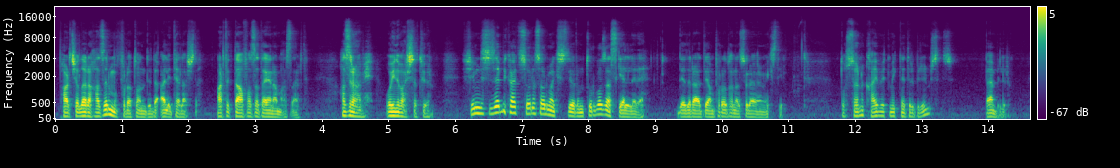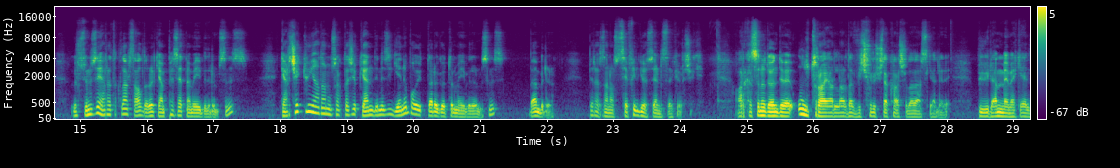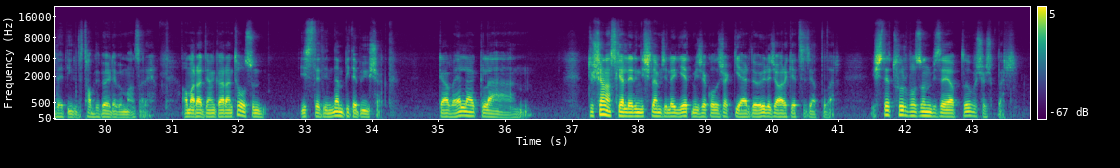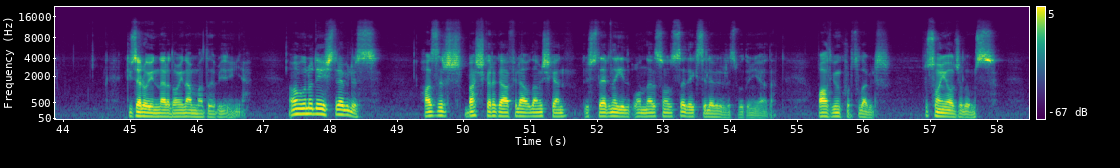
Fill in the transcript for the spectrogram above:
Parçaları hazır mı Proton dedi Ali telaşla. Artık daha fazla dayanamazlardı. Hazır abi. Oyunu başlatıyorum. Şimdi size birkaç soru sormak istiyorum turboz askerlere. Dedi Radyan Proton'a süre vermek isteyeyim. Dostlarını kaybetmek nedir bilir misiniz? Ben bilirim. Üstünüze yaratıklar saldırırken pes etmemeyi bilir misiniz? Gerçek dünyadan uzaklaşıp kendinizi yeni boyutlara götürmeyi bilir misiniz? Ben bilirim. Birazdan o sefil gözlerinizle görecek. Arkasını döndü ve ultra ayarlarda 3'te karşıladı askerleri. Büyülenmemek elde değildi tabii böyle bir manzaraya. Ama Radyan garanti olsun istediğinden bir de büyü şaktı. Gavela Glan. Düşen askerlerin işlemcileri yetmeyecek olacak yerde öylece hareketsiz yattılar. İşte Turboz'un bize yaptığı bu çocuklar. Güzel oyunların oynanmadığı bir dünya. Ama bunu değiştirebiliriz. Hazır başkarı gafil avlamışken üstlerine gidip onları sonsuza dek silebiliriz bu dünyadan. Balgün kurtulabilir. Bu son yolculuğumuz.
